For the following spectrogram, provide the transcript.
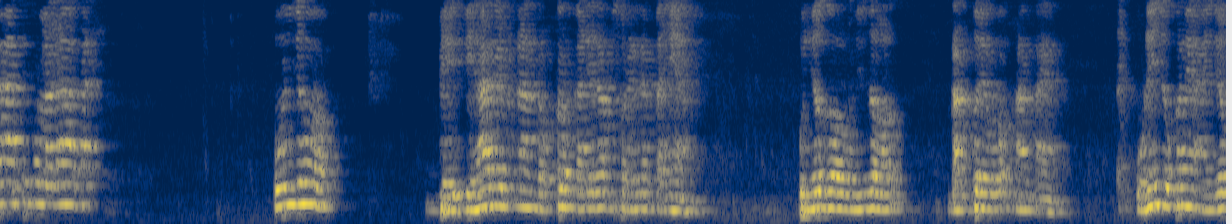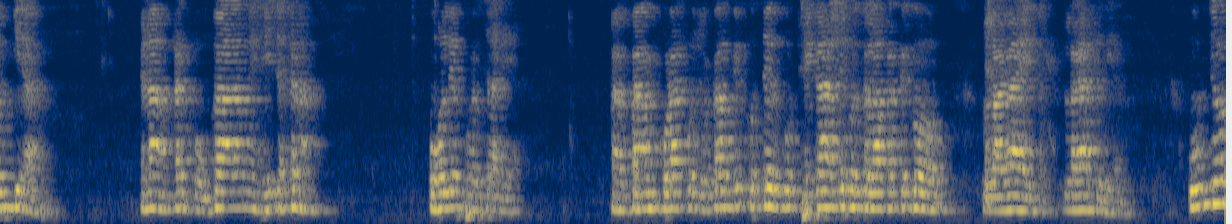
आते को लगा कर उन जो बिहार में डॉक्टर कालीराम सोरेन तहिया punya do unih do dokter yang kan tanya unih do kan anjom kia kena kan pungkara में ही देखना पहले पहुँचाए काम कोड़ा को जोटा के कुत्ते को ठेका से को चला करके को लगाए लगा के दिया उन जो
